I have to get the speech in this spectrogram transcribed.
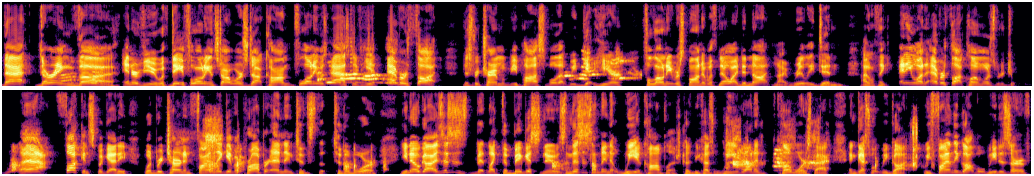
that during the interview with Dave Filoni and StarWars.com, Filoni was asked if he had ever thought this return would be possible that we'd get here. Filoni responded with, "No, I did not, and I really didn't. I don't think anyone ever thought Clone Wars would ret- ah fucking spaghetti would return and finally give a proper ending to the, to the war. You know, guys, this is bit like the biggest news, and this is something that we accomplished because because we wanted Clone Wars back, and guess what we got? We finally got what we deserve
